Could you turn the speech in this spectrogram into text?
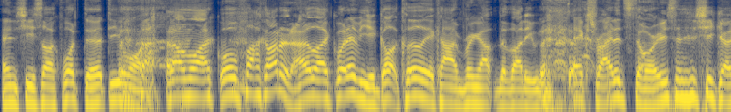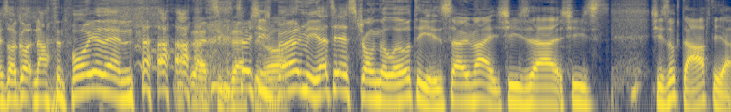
And she's like, what dirt do you want? and I'm like, well, fuck, I don't know. Like, whatever you got. Clearly, I can't bring up the bloody X rated stories. And she goes, I got nothing for you then. That's exactly so she's right. burnt me. That's how strong the loyalty is. So, mate, she's uh, she's she's looked after you.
